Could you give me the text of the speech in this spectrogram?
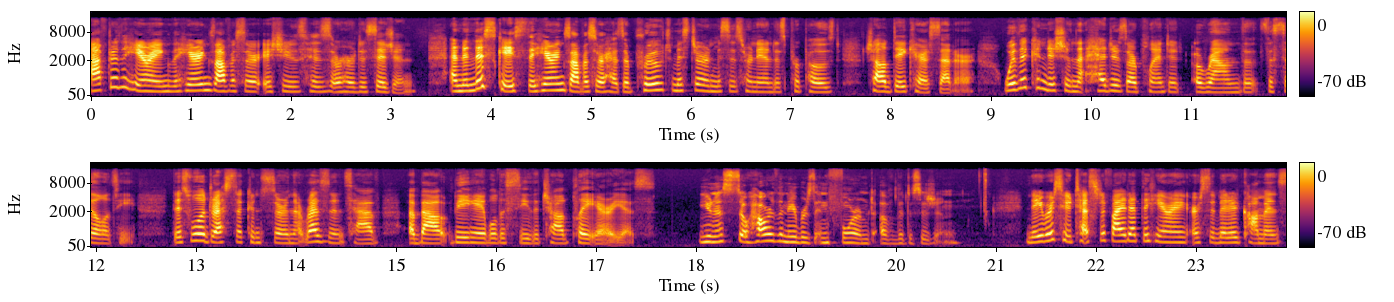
After the hearing, the hearings officer issues his or her decision. And in this case, the hearings officer has approved Mr. and Mrs. Hernandez's proposed child daycare center with a condition that hedges are planted around the facility. This will address the concern that residents have about being able to see the child play areas. Eunice, so how are the neighbors informed of the decision? Neighbors who testified at the hearing or submitted comments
